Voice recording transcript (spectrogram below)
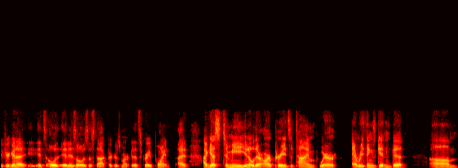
if you're gonna, it's always it is always a stock pickers market. That's a great point. I I guess to me, you know, there are periods of time where everything's getting bid, um,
